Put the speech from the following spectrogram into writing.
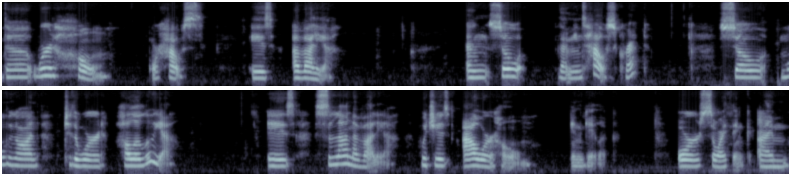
the word home or house is abhaile. And so that means house, correct? So, moving on to the word hallelujah is Slán abhaile, which is our home in Gaelic. Or so I think. I'm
